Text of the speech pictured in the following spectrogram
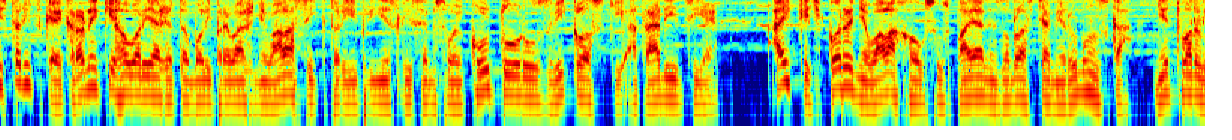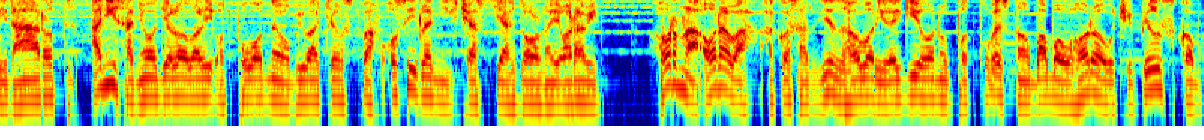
Historické kroniky hovoria, že to boli prevažne Valasy, ktorí priniesli sem svoju kultúru, zvyklosti a tradície. Aj keď korene Valachov sú spájane s oblastiami Rumunska, netvorili národ ani sa neoddelovali od pôvodného obyvateľstva v osídlených častiach Dolnej Oravy. Horná Orava, ako sa dnes hovorí regiónu pod povestnou Babou horou či Pilskom,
